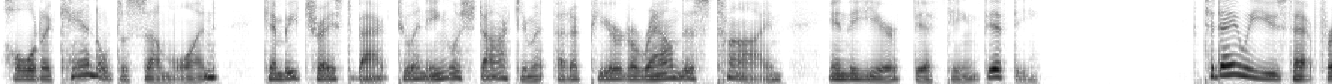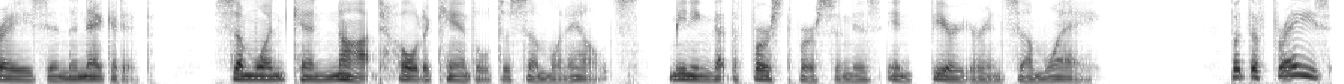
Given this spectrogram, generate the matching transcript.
hold a candle to someone can be traced back to an English document that appeared around this time in the year 1550. Today we use that phrase in the negative. Someone cannot hold a candle to someone else, meaning that the first person is inferior in some way. But the phrase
